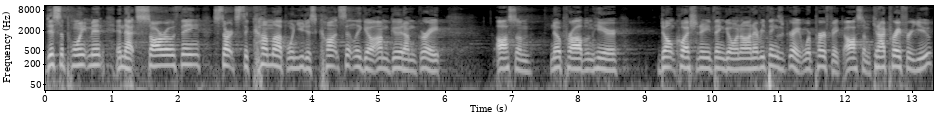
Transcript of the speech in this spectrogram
Disappointment and that sorrow thing starts to come up when you just constantly go, "I'm good, I'm great, awesome, no problem here. Don't question anything going on. Everything's great. We're perfect. Awesome. Can I pray for you?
